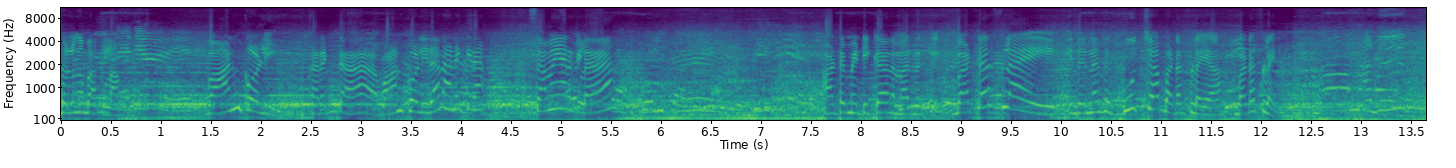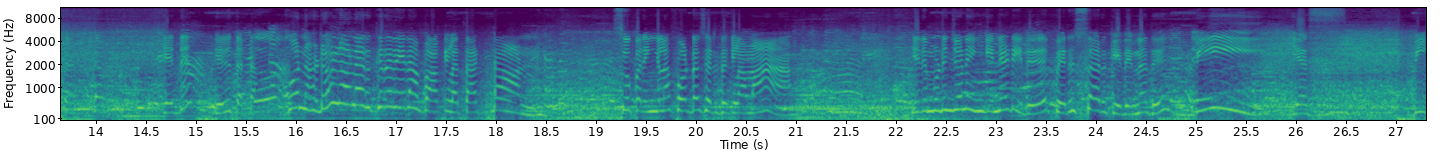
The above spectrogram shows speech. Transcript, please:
சொல்லுங்க பார்க்கலாம். வான்கோழி. கரெக்டா வான்கோழி தான் நினைக்கிறேன். செமையா இருக்குல்ல? ஆட்டோமேட்டிக்காக அந்த மாதிரி இருக்கு. பட்டர்ஃப்ளை இது என்னது? பூச்சா பட்டர்ஃப்ளையா பட்டர்ஃப்ளை அது எது? எது தட்டான் ஓ நடுவில் இருக்கிறதே நான் பார்க்கல. தட்டான். சூப்பர் இங்கெல்லாம் ஃபோட்டோஸ் எடுத்துக்கலாமா? இது முடிஞ்சோன்னே இங்கே என்னடி இது? பெருசாக இருக்கு. இது என்னது? பி எஸ் பி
